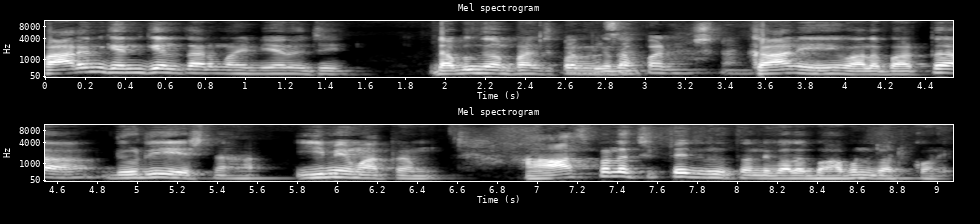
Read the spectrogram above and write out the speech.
ఫారెన్కి ఎందుకు వెళ్తారు మన ఇండియా నుంచి? డబ్బులు సంపాదించుకోవాలి కదా. కానీ వాళ్ళ భర్త డ్యూటీ చేసిన ఈమె మాత్రం హాస్పిటల్ చుట్టే తిరుగుతుంది వాళ్ళ బాబుని పట్టుకొని.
